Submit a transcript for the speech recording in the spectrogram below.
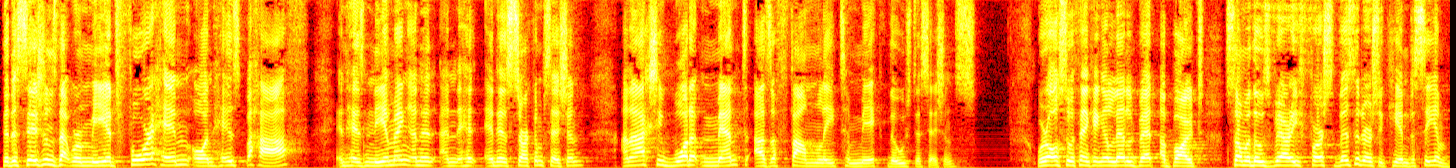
The decisions that were made for him on his behalf in his naming and in his circumcision, and actually what it meant as a family to make those decisions. We're also thinking a little bit about some of those very first visitors who came to see him.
